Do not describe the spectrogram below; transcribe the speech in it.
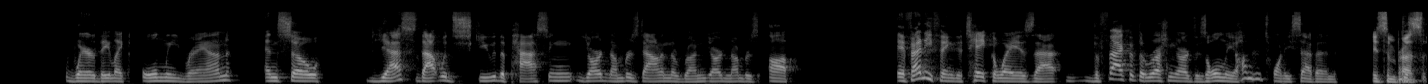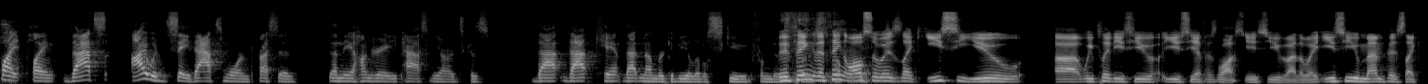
where they like only ran, and so yes, that would skew the passing yard numbers down and the run yard numbers up. If anything, the takeaway is that the fact that the rushing yards is only 127 it's impressive. Despite playing, that's I would say that's more impressive than the 180 passing yards because that that can't that number could be a little skewed from the thing. The thing also games. is like ECU. Uh, we played ECU. UCF has lost ECU by the way. ECU Memphis like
